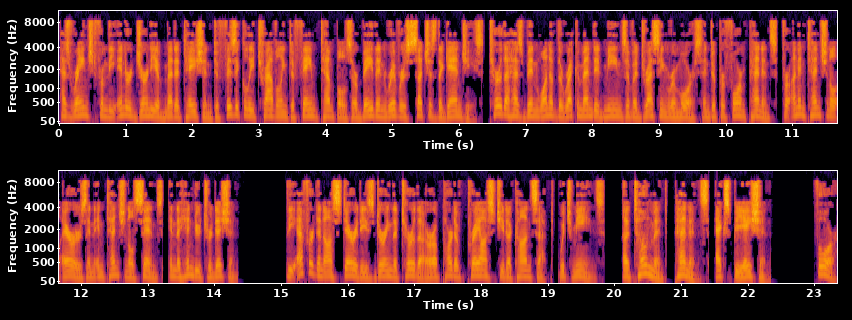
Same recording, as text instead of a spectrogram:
has ranged from the inner journey of meditation to physically traveling to famed temples or bathe in rivers such as the Ganges. Tirtha has been one of the recommended means of addressing remorse and to perform penance, for unintentional errors and intentional sins, in the Hindu tradition. The effort and austerities during the Tirtha are a part of prayaschita concept, which means, atonement, penance, expiation, for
